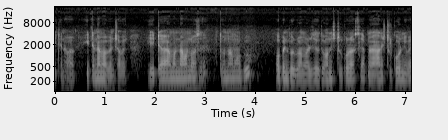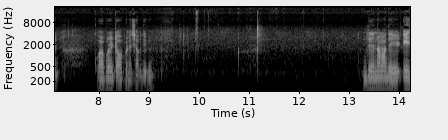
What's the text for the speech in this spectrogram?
এটা নামা, এটা নামাবেন সবাই। এটা আমার নামানো আছে, তো নামাবো। ওপেন করব। আমার যেহেতু আনইনস্টল করা আছে, আপনারা আনইনস্টল করে নেবেন। করার পরে এটা ওপেনে চাপ দিবেন। দেন আমাদের এই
